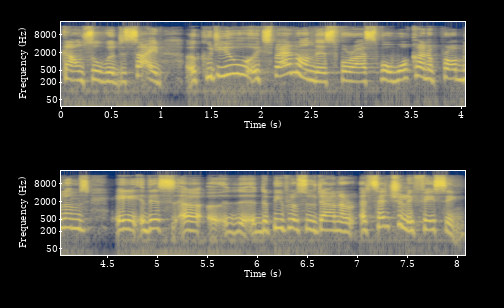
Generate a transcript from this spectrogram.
council will decide. Uh, could you expand on this for us, for what kind of problems uh, this, uh, the, the people of Sudan are essentially facing?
